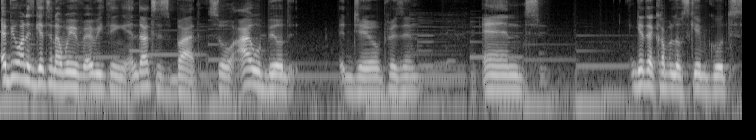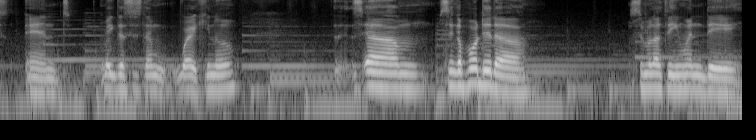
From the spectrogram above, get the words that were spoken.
everyone is getting away with everything, and that is bad. So I will build a jail, prison, and get a couple of scapegoats and make the system work. You know, um, Singapore did a similar thing when they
